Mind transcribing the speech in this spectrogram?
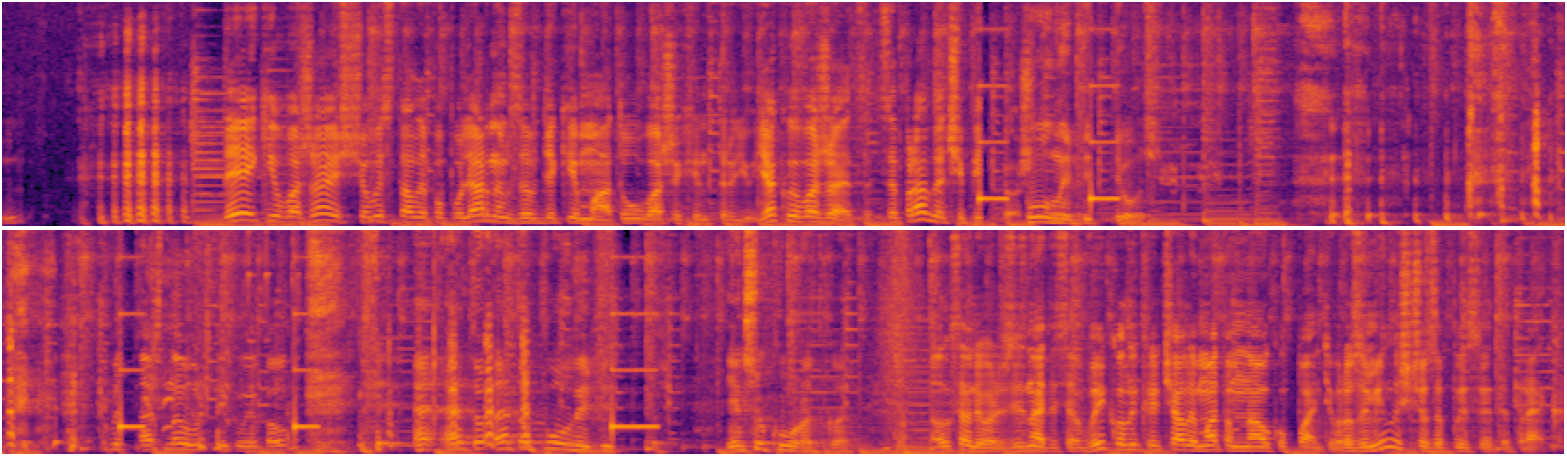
Деякі вважають, що ви стали популярним завдяки мату у ваших інтерв'ю. Як ви вважаєте, це правда чи підпьош? Повний підпьош. Аж наушник випав. Це, це повний підпьош. Якщо коротко. Олександр Григорович, зізнайтеся, ви коли кричали матом на окупантів, розуміли, що записуєте трек?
